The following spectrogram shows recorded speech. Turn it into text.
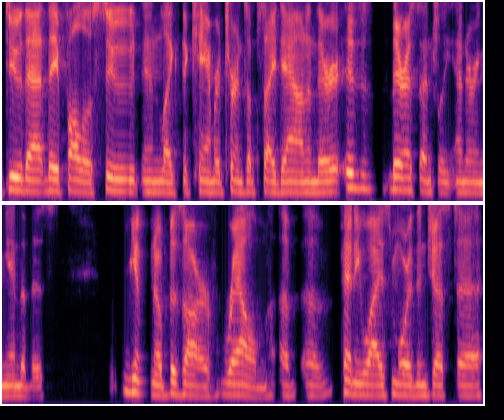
do that they follow suit and like the camera turns upside down and they're is they're essentially entering into this you know bizarre realm of, of pennywise more than just a,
